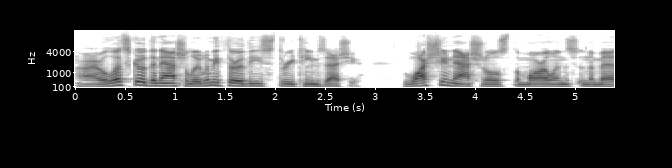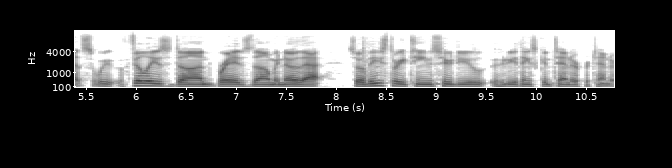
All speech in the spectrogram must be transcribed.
All right, well, let's go to the National League. Let me throw these three teams at you: the Washington Nationals, the Marlins, and the Mets. We Phillies done, Braves done. We know that. So these three teams, who do you who do you think is contender, pretender?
